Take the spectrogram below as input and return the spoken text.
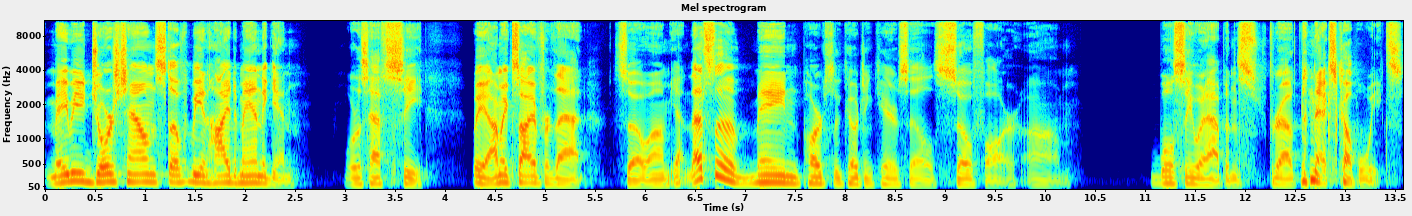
maybe Georgetown stuff will be in high demand again. We'll just have to see. But yeah, I'm excited for that. So um, yeah, that's the main parts of the coaching carousel so far. Um, we'll see what happens throughout the next couple weeks.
